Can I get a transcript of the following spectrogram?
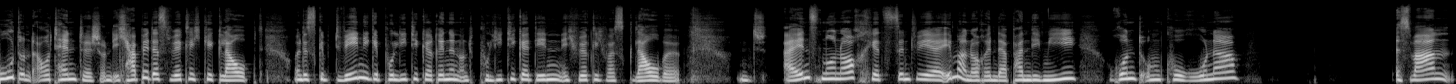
gut und authentisch und ich habe ihr das wirklich geglaubt. Und es gibt wenige Politikerinnen und Politiker, denen ich wirklich was glaube. Und eins nur noch, jetzt sind wir ja immer noch in der Pandemie rund um Corona. Es waren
